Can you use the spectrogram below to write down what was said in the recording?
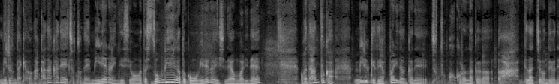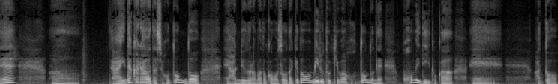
見るんだけど、なかなかね、ちょっとね、見れないんですよ。私ゾンビ映画とかも見れないしね、あんまりね。まあなんとか見るけど、やっぱりなんかね、ちょっと心の中が、あーってなっちゃうんだよね。うん。はい。だから私ほとんど、え、韓流ドラマとかもそうだけど、見るときはほとんどね、コメディとか、えー、あと、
